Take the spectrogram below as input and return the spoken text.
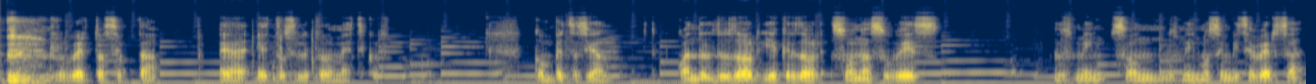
Roberto acepta eh, estos electrodomésticos. Compensación. Cuando el deudor y acreedor son a su vez los, son los mismos en viceversa,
